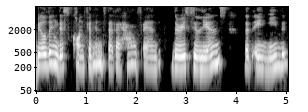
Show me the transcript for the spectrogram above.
building this confidence that I have and the resilience that I need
